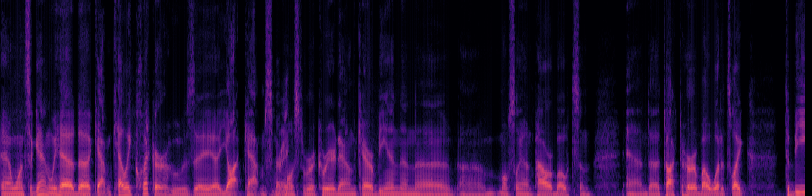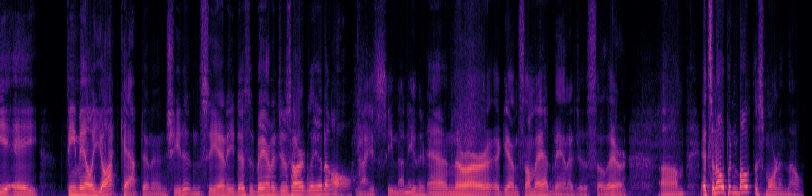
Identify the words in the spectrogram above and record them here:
And once again, we had uh, Captain Kelly Clicker, who is a, uh yacht captain, spent Right. most of her career down in the Caribbean and uh, uh, mostly on power boats, and and uh, talked to her about what it's like to be a female yacht captain, and she didn't see any disadvantages hardly at all. I see none either. And there are again some advantages. So there, um, it's an open boat this morning, though,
